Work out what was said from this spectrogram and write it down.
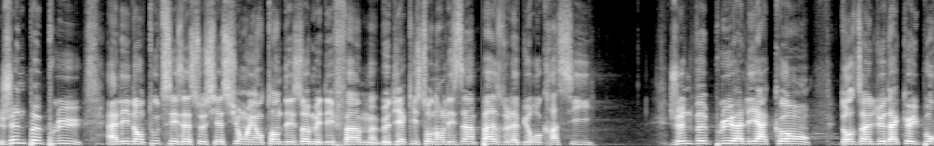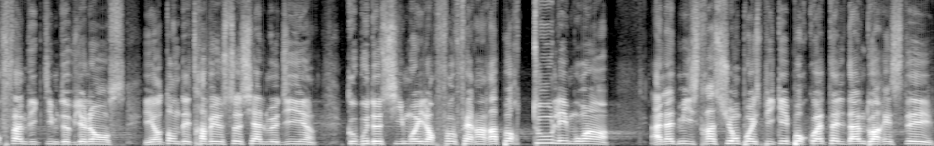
Je ne peux plus aller dans toutes ces associations et entendre des hommes et des femmes me dire qu'ils sont dans les impasses de la bureaucratie. Je ne veux plus aller à Caen, dans un lieu d'accueil pour femmes victimes de violences, et entendre des travailleurs sociaux me dire qu'au bout de six mois, il leur faut faire un rapport tous les mois à l'administration pour expliquer pourquoi telle dame doit rester.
